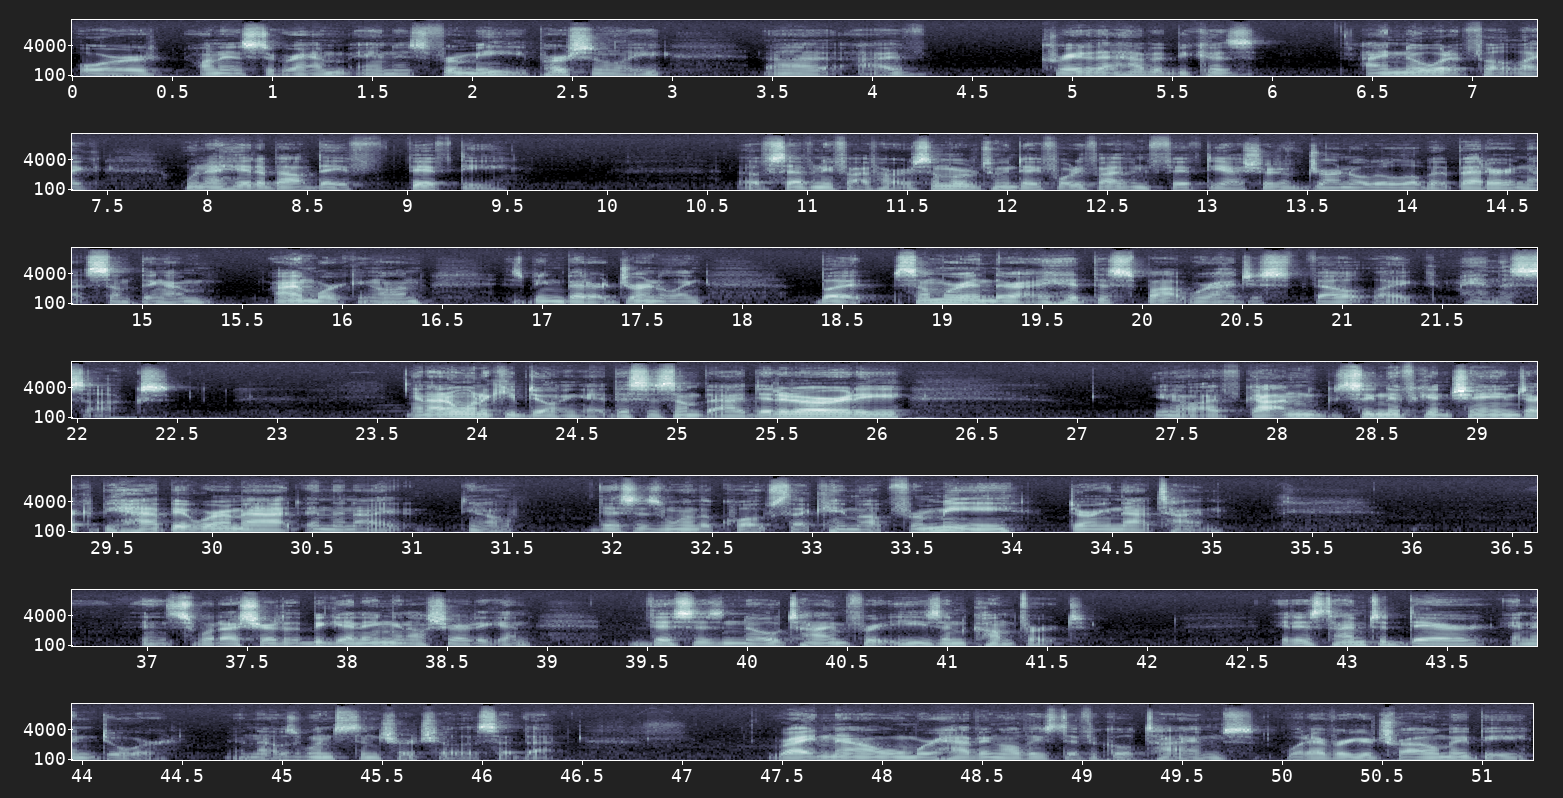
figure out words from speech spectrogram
or on Instagram. And it's for me personally. Uh, I've created that habit because I know what it felt like when I hit about day 50 of 75 hard. Somewhere between day 45 and 50, I should have journaled a little bit better, and that's something I'm I'm working on is being better at journaling. But somewhere in there, I hit this spot where I just felt like, man, this sucks, and I don't want to keep doing it. This is something I did it already you know, I've gotten significant change. I could be happy at where I'm at. And then I, you know, this is one of the quotes that came up for me during that time. And it's what I shared at the beginning, and I'll share it again. This is no time for ease and comfort. It is time to dare and endure. And that was Winston Churchill that said that. Right now, when we're having all these difficult times, whatever your trial may be,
